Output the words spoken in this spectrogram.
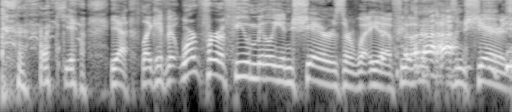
yeah, yeah. Like if it weren't for a few million shares or what, yeah, a few hundred thousand shares,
